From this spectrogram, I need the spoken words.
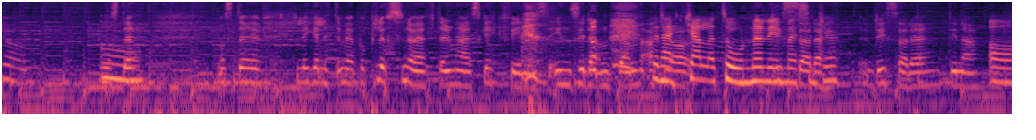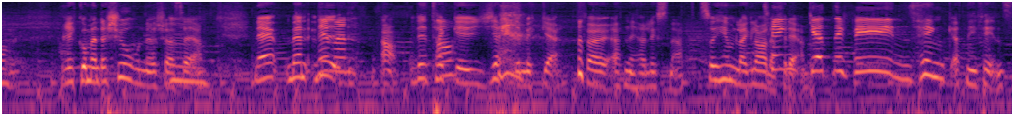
Ja. Måste, måste ligga lite mer på plus nu efter den här skräckfilmsincidenten. att Den här jag kalla tonen i dissade, Messenger. dissade dina Ja. rekommendationer så att säga. Nej men, vi, Mm. Nej, men- Ja, vi tackar ju jättemycket för att ni har lyssnat. Så himla glada för det. Tänk att ni finns! Tänk att ni finns.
